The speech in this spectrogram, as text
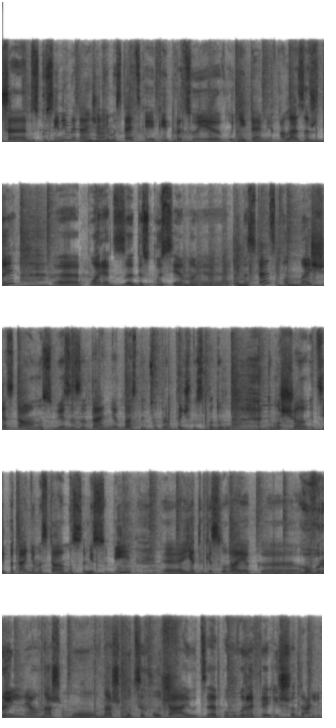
це дискусійний майданчик uh-huh. і мистецький, який працює в одній темі. Але завжди е, поряд з дискусіями е, і мистецтвом ми ще ставимо собі за завдання власне цю практичну складову. Тому що ці питання ми ставимо самі собі. Е, Є такі слова, як е, говорильня в нашому в нашому цеху, та і це поговорити і що далі.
